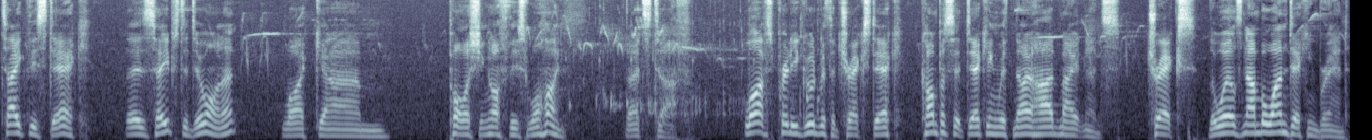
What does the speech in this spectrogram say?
Take this deck. There's heaps to do on it, like um, polishing off this wine. That's tough. Life's pretty good with a Trex deck. Composite decking with no hard maintenance. Trex, the world's number one decking brand.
